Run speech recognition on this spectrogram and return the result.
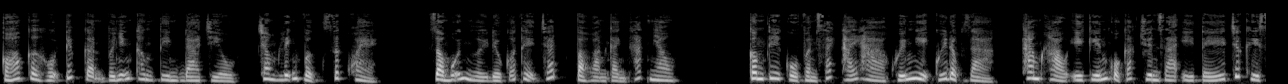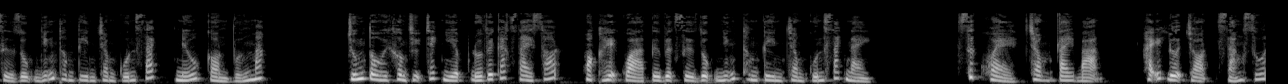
có cơ hội tiếp cận với những thông tin đa chiều trong lĩnh vực sức khỏe, do mỗi người đều có thể chất và hoàn cảnh khác nhau. Công ty cổ phần sách Thái Hà khuyến nghị quý độc giả tham khảo ý kiến của các chuyên gia y tế trước khi sử dụng những thông tin trong cuốn sách nếu còn vướng mắc. Chúng tôi không chịu trách nhiệm đối với các sai sót hoặc hệ quả từ việc sử dụng những thông tin trong cuốn sách này. Sức khỏe trong tay bạn, hãy lựa chọn sáng suốt.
